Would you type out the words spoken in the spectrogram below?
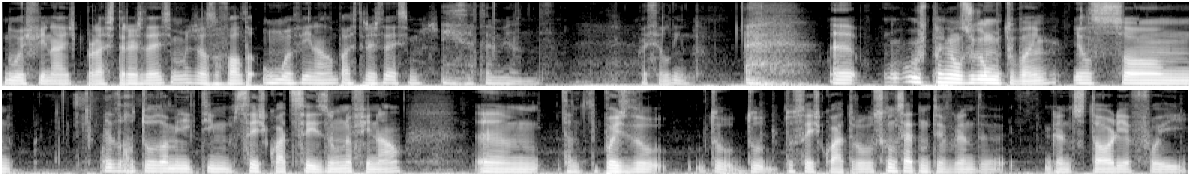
duas finais para as três décimas, já só falta uma final para as três décimas. Exatamente. Vai ser lindo. Uh, o espanhol jogou muito bem. Ele só hum, derrotou o Dominic Thiem 6-4-6-1 na final. Um, portanto, depois do, do, do, do 6-4, o segundo set não teve grande, grande história. Foi,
